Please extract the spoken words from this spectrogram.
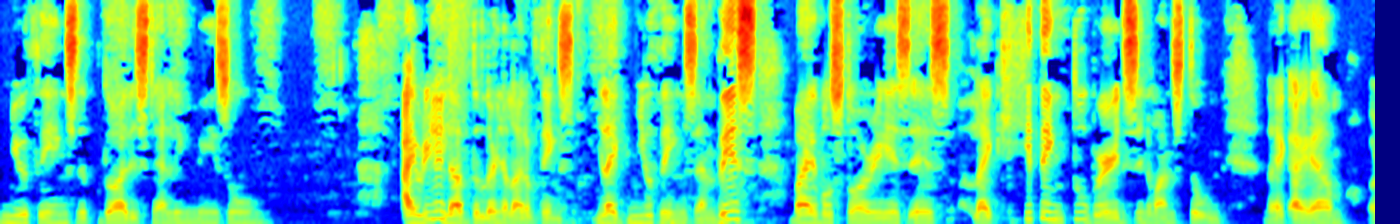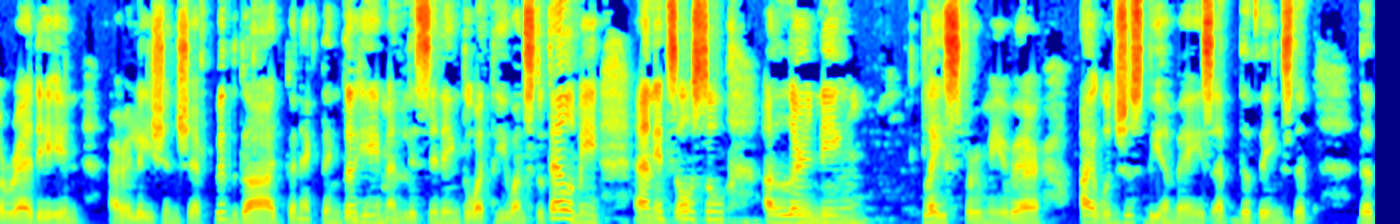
new things that God is telling me. So I really love to learn a lot of things, like new things. And this Bible stories is like hitting two birds in one stone. Like I am already in a relationship with God, connecting to Him and listening to what He wants to tell me. And it's also a learning place for me where I would just be amazed at the things that that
